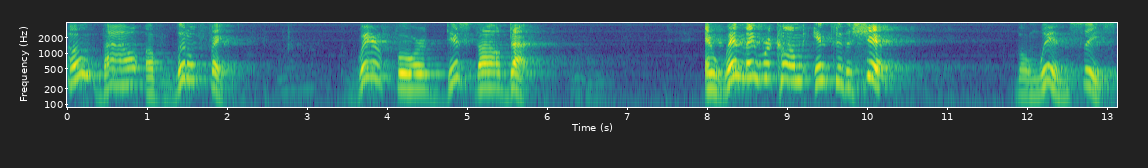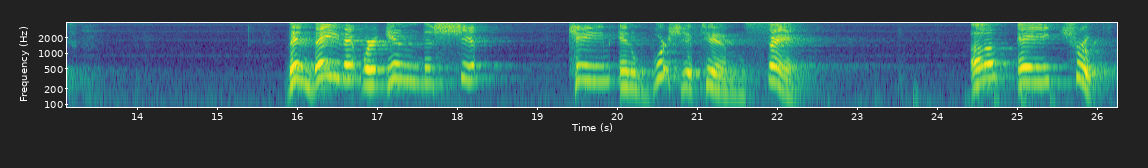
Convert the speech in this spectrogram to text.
O thou of little faith, wherefore didst thou doubt? And when they were come into the ship, the wind ceased. Then they that were in the ship came and worshiped him, saying, Of a truth,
